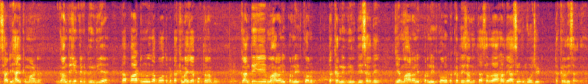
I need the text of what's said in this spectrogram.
ਸਾਡੀ ਹਾਈ ਕਮਾਂਡ ਗਾਂਧੀ ਜੀ ਨੂੰ ਟਿਕਟ ਦਿੰਦੀ ਹੈ, ਤਾਂ ਪਾਰਟੀ ਨੂੰ ਇਹਦਾ ਬਹੁਤ ਵੱਡਾ ਖਮਿਆਜਾ ਭੁਗਤਣਾ ਪਊਗਾ। ਗਾਂਧੀ ਜੀ ਮਹਾਰਾਣੀ ਪ੍ਰਨੀਤ ਕੌਰ ਨੂੰ ਟੱਕਰ ਨਹੀਂ ਦੇ- ਦੇ ਸਕਦੇ। ਜੇ ਮਹਾਰਾਣੀ ਪ੍ਰਨੀਤ ਕੌਰ ਨੂੰ ਟੱਕਰ ਦੇ ਸਕਦੇ, ਤਾਂ ਸਰਦਾਰ ਹਰਦਿਆਲ ਸਿੰਘ ਕੰਬੋਜ ਹੀ ਟੱਕਰ ਦੇ ਸਕਦੇ ਹਨ।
